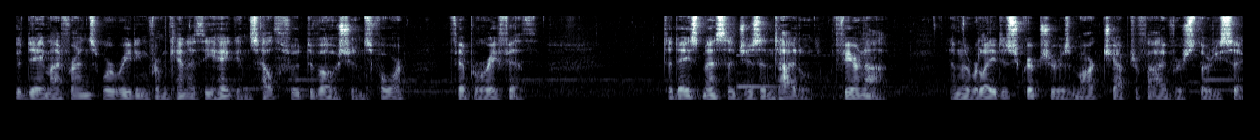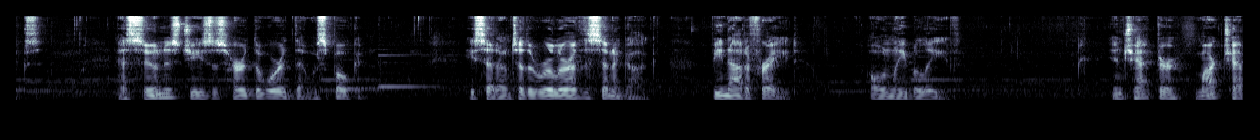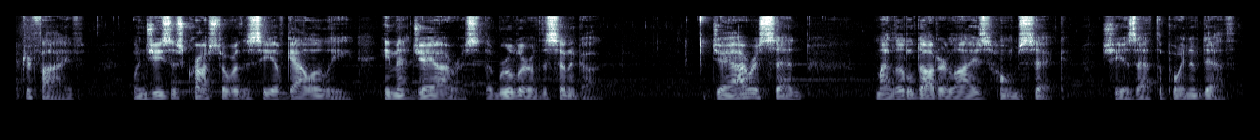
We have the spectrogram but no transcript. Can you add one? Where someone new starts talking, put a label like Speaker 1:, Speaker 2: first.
Speaker 1: Good day, my friends. We're reading from Kenneth E. Hagin's Health Food Devotions for February 5th. Today's message is entitled, Fear Not, and the related scripture is Mark chapter 5, verse 36. As soon as Jesus heard the word that was spoken, he said unto the ruler of the synagogue, Be not afraid, only believe. In chapter Mark chapter 5, when Jesus crossed over the Sea of Galilee, he met Jairus, the ruler of the synagogue. Jairus said, My little daughter lies home sick. She is at the point of death.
